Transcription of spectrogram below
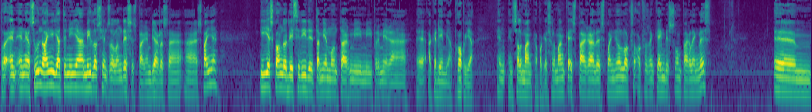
Pero en, en el segundo año ya tenía 1.200 holandeses para enviarlos a, a España y es cuando decidí de también montar mi, mi primera eh, academia propia en, en Salamanca, porque Salamanca es para el español, Oxford, y Cambridge son para el inglés. Em,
